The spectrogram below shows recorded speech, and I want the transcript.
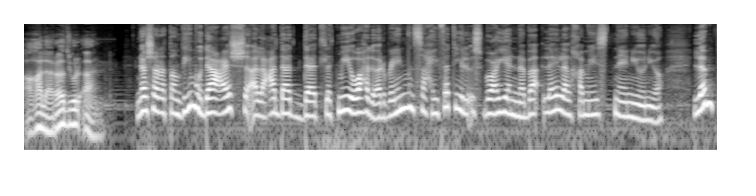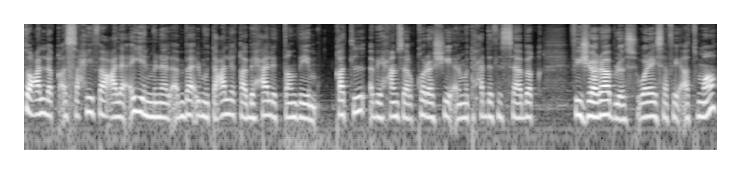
على راديو الآن. نشر تنظيم داعش العدد 341 من صحيفته الأسبوعية النبأ ليلة الخميس 2 يونيو. لم تعلق الصحيفة على أي من الأنباء المتعلقة بحال التنظيم قتل أبي حمزة القرشي المتحدث السابق في جرابلس وليس في أطمة.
